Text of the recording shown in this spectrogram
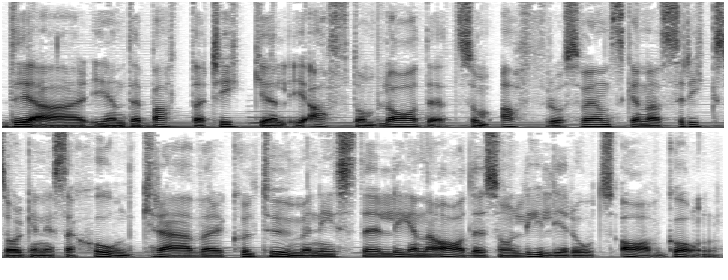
Det är i en debattartikel i Aftonbladet som Afrosvenskarnas riksorganisation kräver kulturminister Lena Adelsohn Liljeroths avgång.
